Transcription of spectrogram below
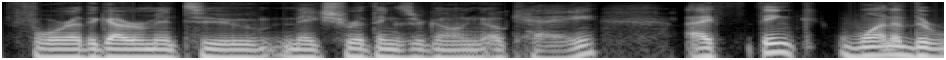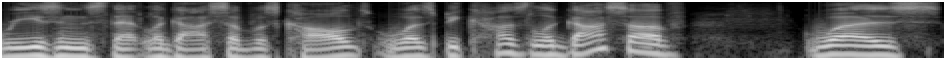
for the government to make sure things are going okay. I think one of the reasons that Legasov was called was because Legasov was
